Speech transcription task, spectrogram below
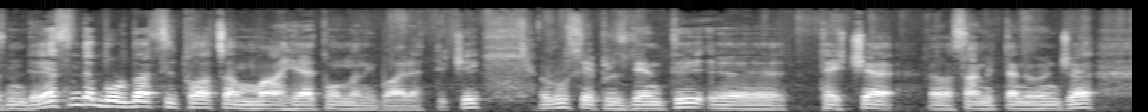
əzmindəyik. Əslində burada situasiyanın mahiyyəti ondan ibarətdir ki, Rusiya prezidenti ə, təkcə ə, sammitdən öncə ə,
